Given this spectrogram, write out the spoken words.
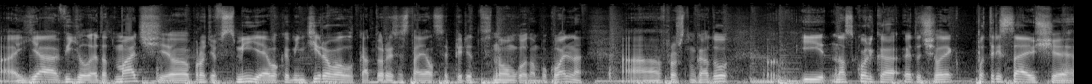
Э, я видел этот матч э, против СМИ, я его комментировал, который состоялся перед Новым годом буквально в прошлом году. И насколько этот человек потрясающе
